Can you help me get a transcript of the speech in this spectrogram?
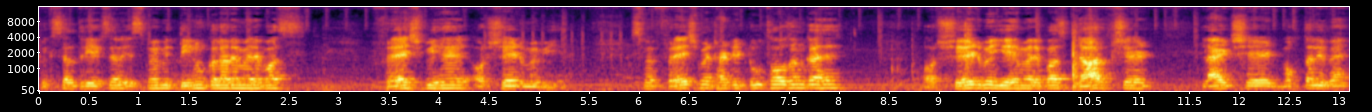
Pixel three XL इसमें भी तीनों कलर है मेरे पास। फ्रेश भी है और शेड में भी है। इसमें फ्रेश में थर्टी टू थाउज़ेंड का है। और शेड में ये है मेरे पास डार्क शेड लाइट शेड मुख्तलिफ़ हैं।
